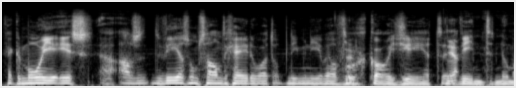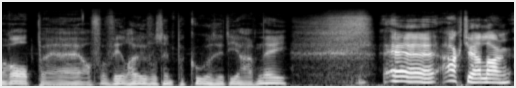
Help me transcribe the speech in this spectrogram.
kijk, het mooie is, eh, als het de weersomstandigheden wordt op die manier wel voor gecorrigeerd. Eh, Ja. Wind, noem maar op. eh, of er veel heuvels in het parcours zitten, ja of nee. Eh, acht jaar lang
